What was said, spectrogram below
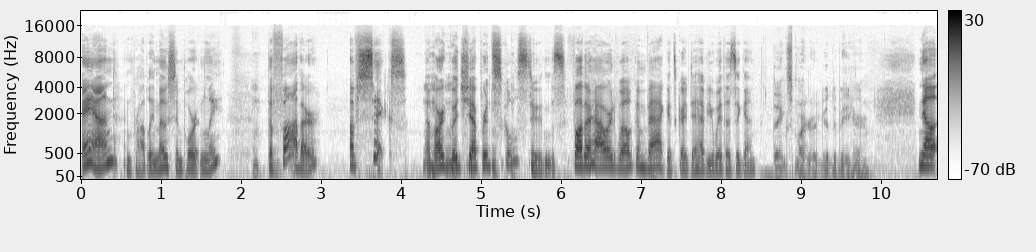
and, and probably most importantly, the father of six of our Good Shepherd school students. Father Howard, welcome back. It's great to have you with us again. Thanks, Margaret. Good to be here. Now,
